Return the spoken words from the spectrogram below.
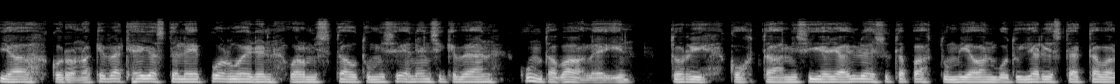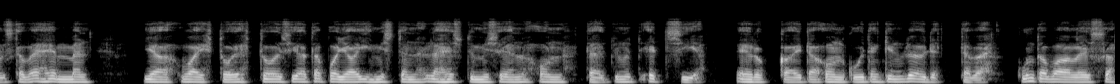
Ja koronakevät heijastelee puolueiden valmistautumiseen ensi kevään kuntavaaleihin. Torikohtaamisia ja yleisötapahtumia on voitu järjestää tavallista vähemmän ja vaihtoehtoisia tapoja ihmisten lähestymiseen on täytynyt etsiä. Ehdokkaita on kuitenkin löydettävä. Kuntavaaleissa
